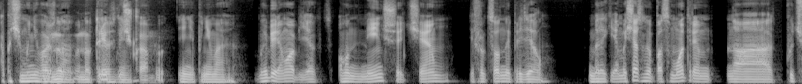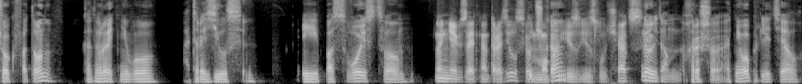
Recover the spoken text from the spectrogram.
А почему не важно? Вну- внутри пучка. Я не понимаю. Мы берем объект, он меньше, чем дифракционный предел. Мы такие, а мы сейчас мы посмотрим на пучок фотонов, который от него отразился. И по свойствам, ну, не обязательно отразился, он Пучка? мог из- излучаться. ну и там, хорошо, от него прилетел.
